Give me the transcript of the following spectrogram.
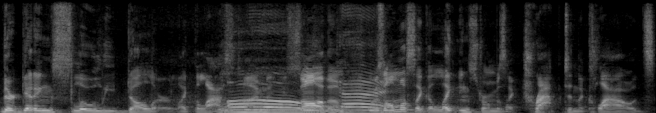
they're getting slowly duller. Like the last time that you saw them it was almost like a lightning storm was like trapped in the clouds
